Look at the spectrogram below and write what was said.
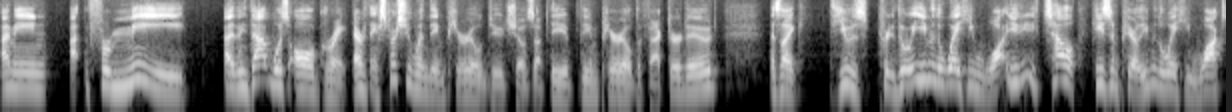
I mean, uh, for me, I mean that was all great. Everything, especially when the Imperial dude shows up, the the Imperial defector dude. It's like he was pretty. The, even the way he walk, you can tell he's Imperial. Even the way he walks,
